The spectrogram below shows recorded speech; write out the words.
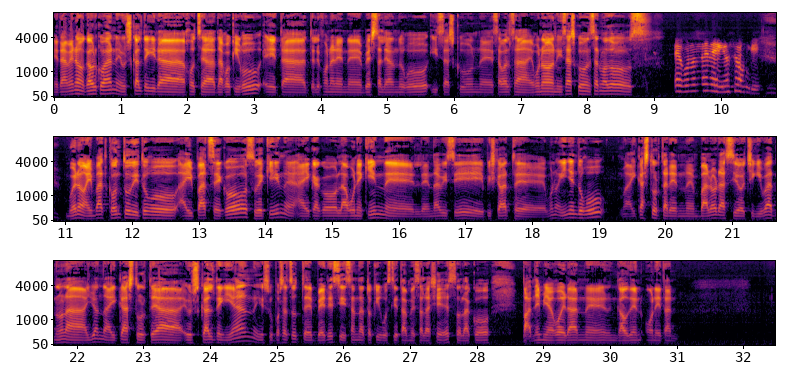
Eta beno, gaurkoan Euskaltegira jotzea dagokigu eta telefonaren eh, bestalean dugu Izaskun e, Zabaltza. Egunon, Izaskun, zer moduz? Egunon denei, oso ongi. Bueno, hainbat kontu ditugu aipatzeko zuekin, aikako lagunekin, e, lehen da bizi pixka bat, e, bueno, ginen dugu, ba, ikasturtaren balorazio txiki bat, nola joan da ikasturtea euskaltegian, e, suposatzut e, berezi izan da toki guztietan bezala xe, ez, olako pandemia goeran e, gauden honetan.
